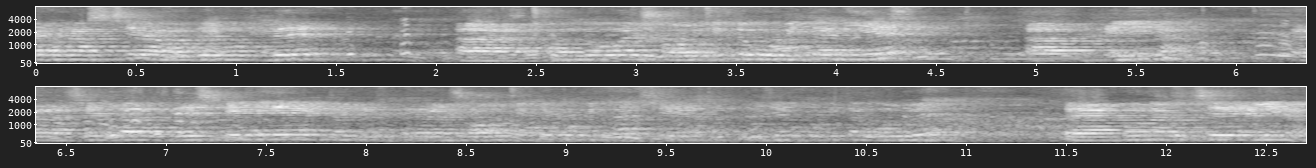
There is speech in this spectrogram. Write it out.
এখন আসছে আমাদের মধ্যে ছন্দময় স্বরচিত কবিতা নিয়ে আহ, এলিনা আহ, সে দেশকে নিয়ে একটা আহ, কবিতা সে নিজের কবিতা বলবে এখন আসছে এলিনা।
